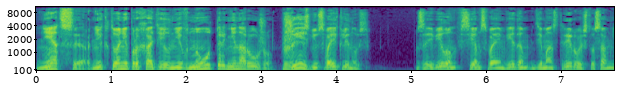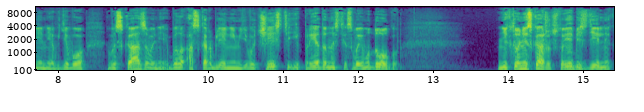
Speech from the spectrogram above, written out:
«Нет, сэр, никто не проходил ни внутрь, ни наружу. Жизнью своей клянусь», — заявил он всем своим видом, демонстрируя, что сомнение в его высказывании было оскорблением его чести и преданности своему долгу. «Никто не скажет, что я бездельник,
